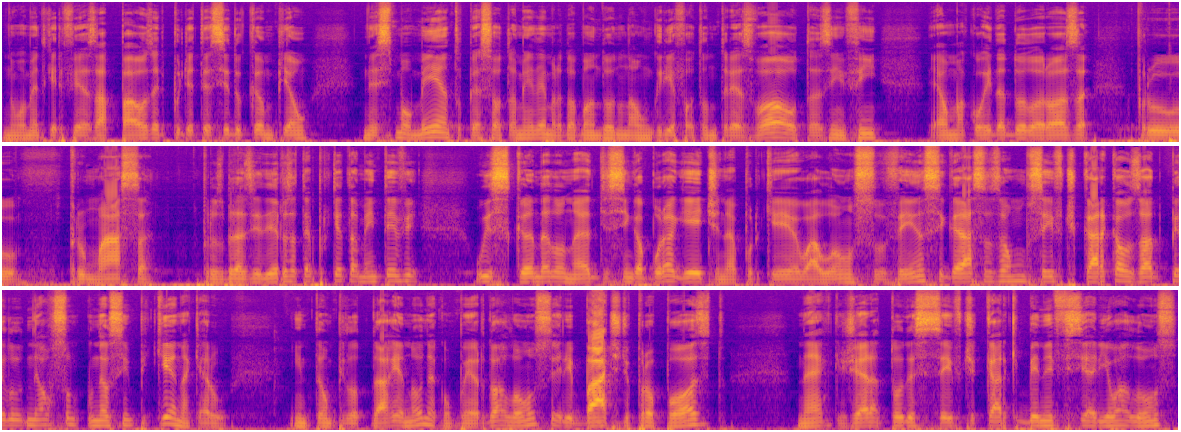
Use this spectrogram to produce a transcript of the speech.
No momento que ele fez a pausa, ele podia ter sido campeão nesse momento. O pessoal também lembra do abandono na Hungria, faltando três voltas. Enfim, é uma corrida dolorosa para o Massa, para os brasileiros, até porque também teve o escândalo né, de Singapura Gate, né? porque o Alonso vence graças a um safety car causado pelo Nelson, Nelson Pequena, que era o então piloto da Renault, né, companheiro do Alonso, ele bate de propósito, né, que gera todo esse safety car que beneficiaria o Alonso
